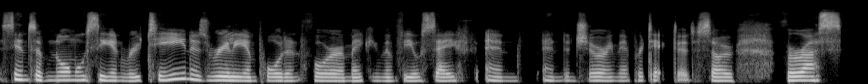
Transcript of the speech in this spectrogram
sense of normalcy and routine is really important for making them feel safe and and ensuring they're protected. So for us,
